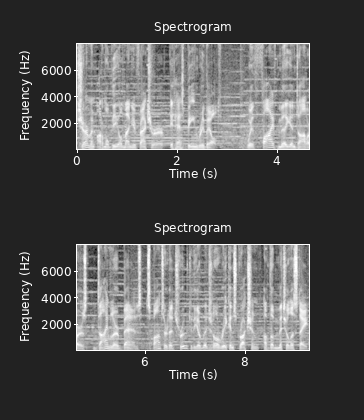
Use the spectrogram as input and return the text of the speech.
German automobile manufacturer, it has been rebuilt. With $5 million, Daimler Benz sponsored a true to the original reconstruction of the Mitchell estate.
